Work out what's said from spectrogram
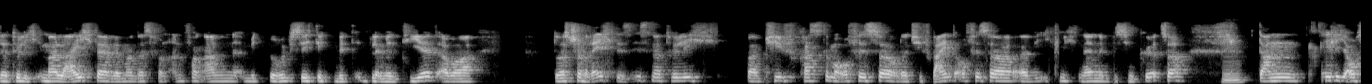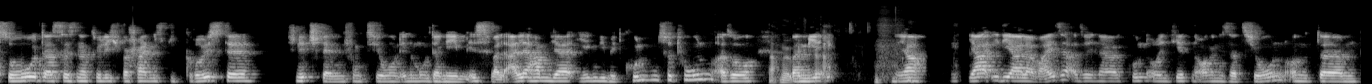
natürlich immer leichter, wenn man das von Anfang an mit berücksichtigt, mit implementiert. Aber du hast schon recht, es ist natürlich beim Chief Customer Officer oder Chief Client Officer, äh, wie ich mich nenne, ein bisschen kürzer. Mhm. Dann tatsächlich auch so, dass es natürlich wahrscheinlich die größte Schnittstellenfunktion in einem Unternehmen ist, weil alle haben ja irgendwie mit Kunden zu tun. Also bei mir, ja, ja, idealerweise, also in einer kundenorientierten Organisation. Und ähm,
